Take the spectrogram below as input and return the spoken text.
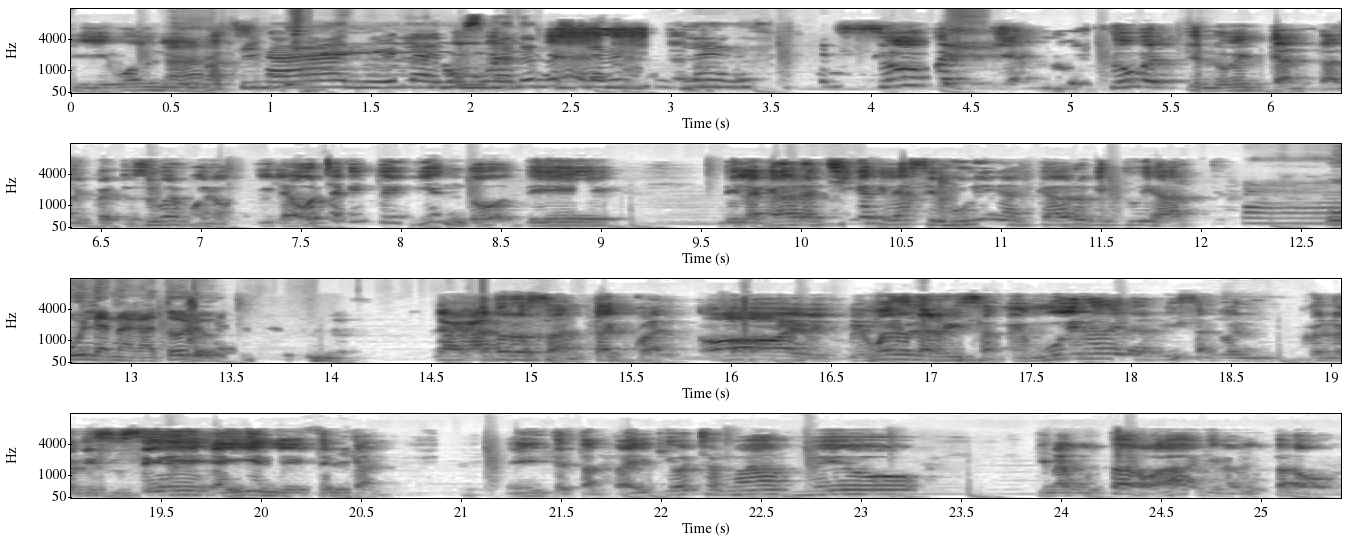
que llegó al nivel Ah, máximo. Ah, nivel. Súper tierno, súper tierno, me encanta, lo encuentro súper bueno. Y la otra que estoy viendo de, de la cabra chica que le hace bullying al cabro que estudia arte. Ah, Uh, la Nagatoro. La Gatoro-san, tal cual. ¡Ay! me, me muero de la risa, me muero de la risa con, con lo que sucede ahí en el intercambio. En el intertanto. Ahí que otras más veo que me ha gustado, ah, que me ha gustado.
